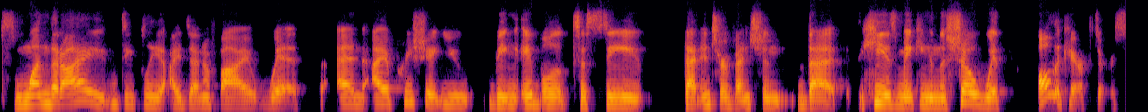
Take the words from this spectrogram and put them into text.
It's one that I deeply identify with. And I appreciate you being able to see that intervention that he is making in the show with all the characters.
